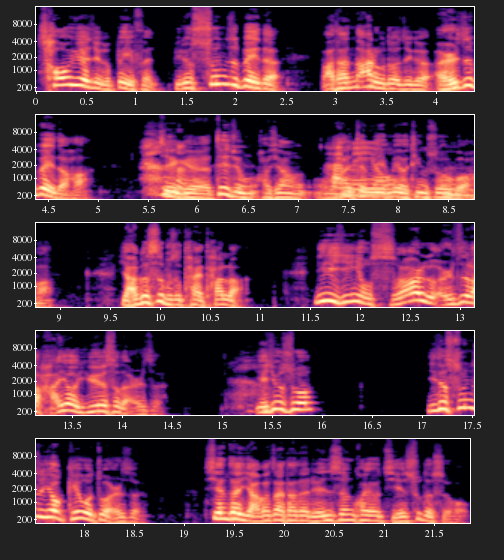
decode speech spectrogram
超越这个辈分，比如孙子辈的，把他纳入到这个儿子辈的哈，这个这种好像我还还真没有没没有听说过嗯哈。雅各是不是太贪了？你已经有十二个儿子了，还要约瑟的儿子，也就是说，你的孙子要给我做儿子。现在雅各在他的人生快要结束的时候，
